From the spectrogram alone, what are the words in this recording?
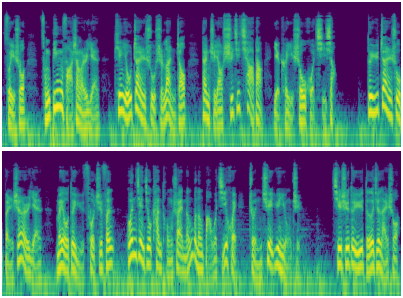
所以说，从兵法上而言，添油战术是烂招，但只要时机恰当，也可以收获奇效。对于战术本身而言，没有对与错之分，关键就看统帅能不能把握机会，准确运用之。其实，对于德军来说，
